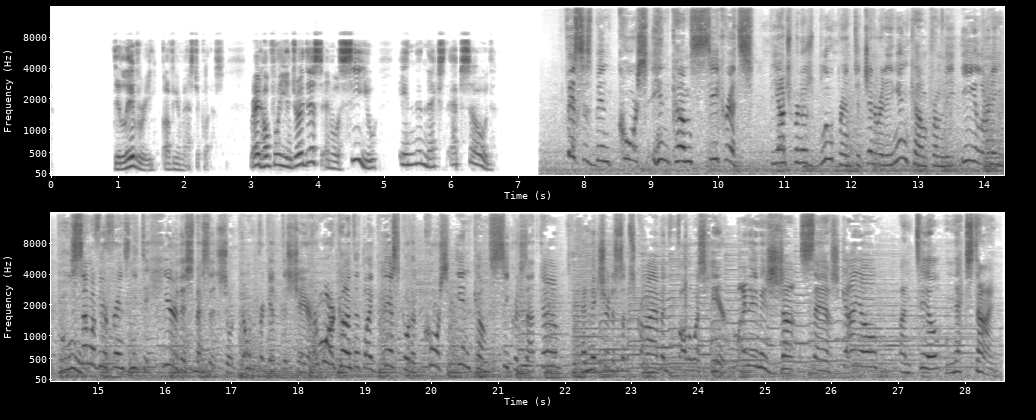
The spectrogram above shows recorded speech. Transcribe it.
delivery of your masterclass right hopefully you enjoyed this and we'll see you in the next episode this has been course income secrets the entrepreneur's blueprint to generating income from the e-learning boom. Some of your friends need to hear this message, so don't forget to share. For more content like this, go to CourseIncomeSecrets.com and make sure to subscribe and follow us here. My name is Jean-Serge Gagnon. Until next time.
